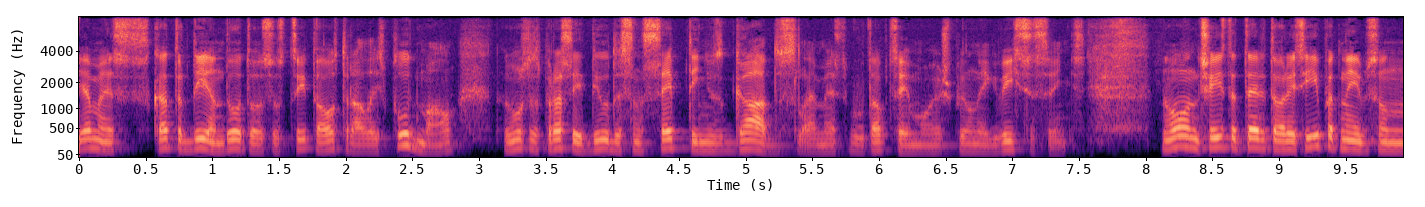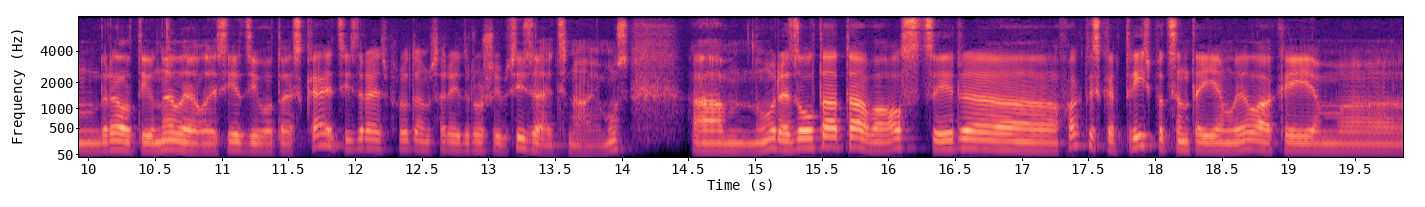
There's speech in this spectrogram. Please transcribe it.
ja mēs katru dienu dotos uz citu Austrālijas pludmali, tad mums tas prasīja 27 gadus, lai mēs būtu apciemojuši pilnīgi visas viņas. Nu, šīs te teritorijas īpatnības un relatīvi nelielais iedzīvotāju skaits izraisa, protams, arī drošības izaicinājumus. Um, nu, rezultātā valsts ir uh, faktiski ar 13. lielākajiem uh,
